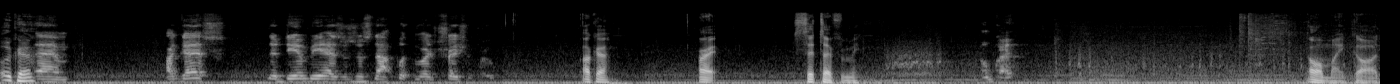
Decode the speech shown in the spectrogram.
Okay. Um, I guess the DMV has just not put the registration through. Okay. Alright. Sit tight for me. Okay. Oh my god.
